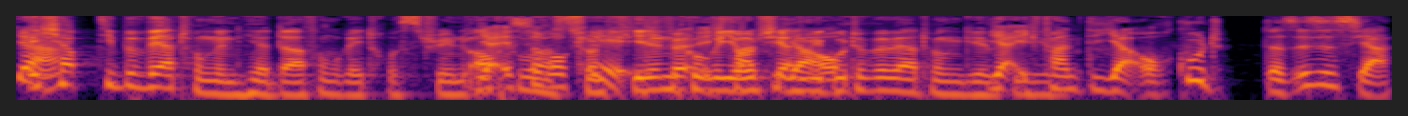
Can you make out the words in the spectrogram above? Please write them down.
Ja. Ich habe die Bewertungen hier da vom Retro-Stream. Auch Ja, ist du doch hast schon okay. vielen fand die Kuriochi ja auch- gute Bewertungen gegeben. Ja, ich fand die ja auch gut. Das ist es ja.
